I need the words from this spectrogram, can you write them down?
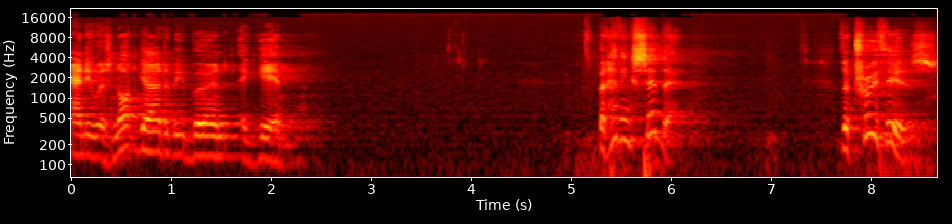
and he was not going to be burned again. But having said that, the truth is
